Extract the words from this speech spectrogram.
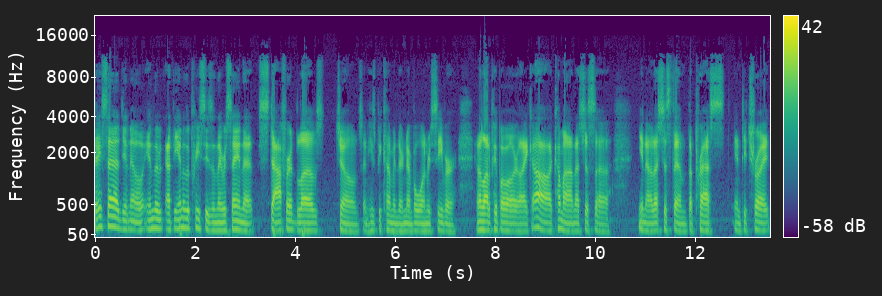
they said, you know, in the at the end of the preseason, they were saying that Stafford loves Jones and he's becoming their number one receiver. And a lot of people are like, "Oh, come on, that's just uh, you know, that's just them the press in Detroit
